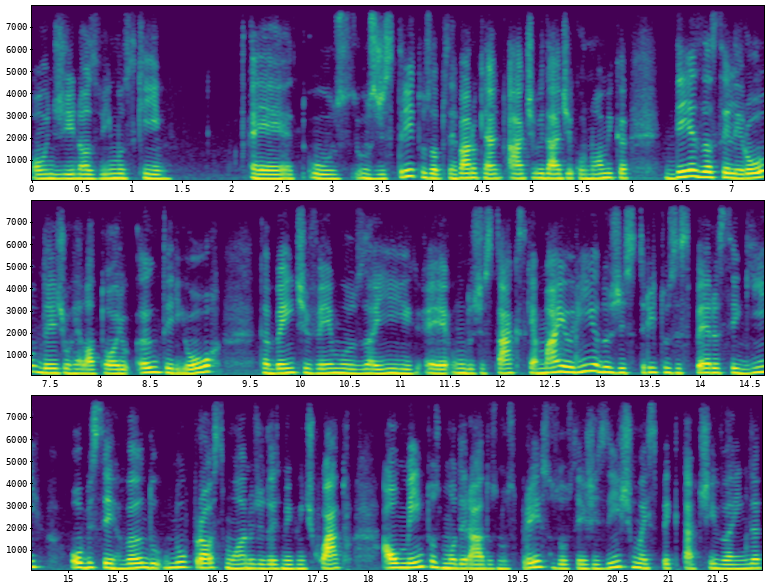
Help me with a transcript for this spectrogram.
onde nós vimos que é, os, os, distritos observaram que a, a, atividade econômica desacelerou desde o relatório anterior. Também tivemos aí é, um dos destaques que a maioria dos distritos espera seguir observando no próximo ano de 2024 aumentos moderados nos preços, ou seja, existe uma expectativa ainda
